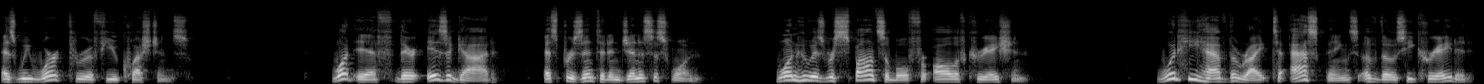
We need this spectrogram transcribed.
as we work through a few questions. What if there is a God, as presented in Genesis 1, one who is responsible for all of creation? Would he have the right to ask things of those he created?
